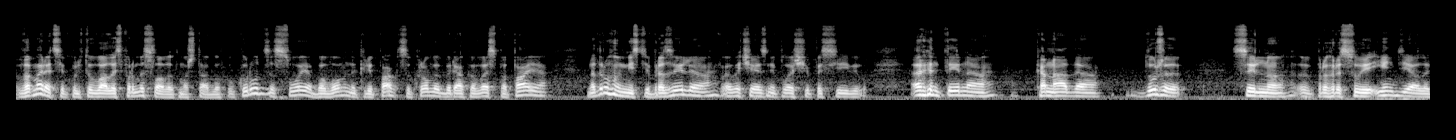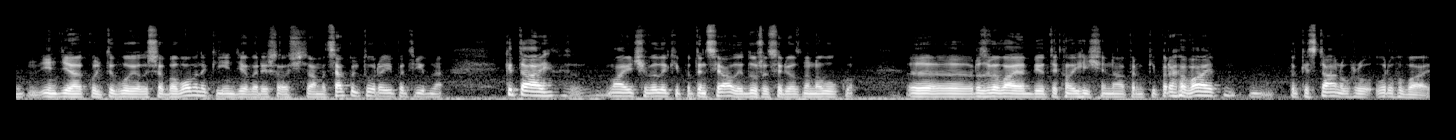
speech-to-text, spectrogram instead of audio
В Америці культувались промислових масштабах кукурудза, соя, бавовник, кріпак, цукровий буряк, овес, папая. На другому місці Бразилія, величезні площі посівів, Аргентина, Канада. Дуже сильно е, прогресує Індія, але Індія культивує лише бавовники. Індія вирішила, що саме ця культура їй потрібна. Китай, маючи великий потенціал і дуже серйозну науку, е, розвиває біотехнологічні напрямки. Парагвай, Пакистан, Уругвай.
